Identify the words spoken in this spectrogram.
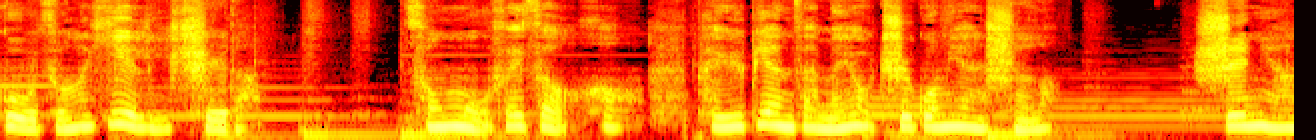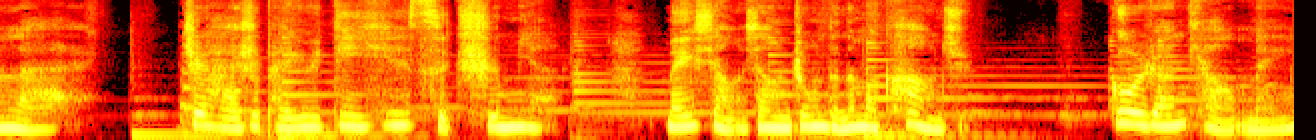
鼓足了毅力吃的。从母妃走后，裴玉便再没有吃过面食了。十年来，这还是裴玉第一次吃面，没想象中的那么抗拒。顾然挑眉。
